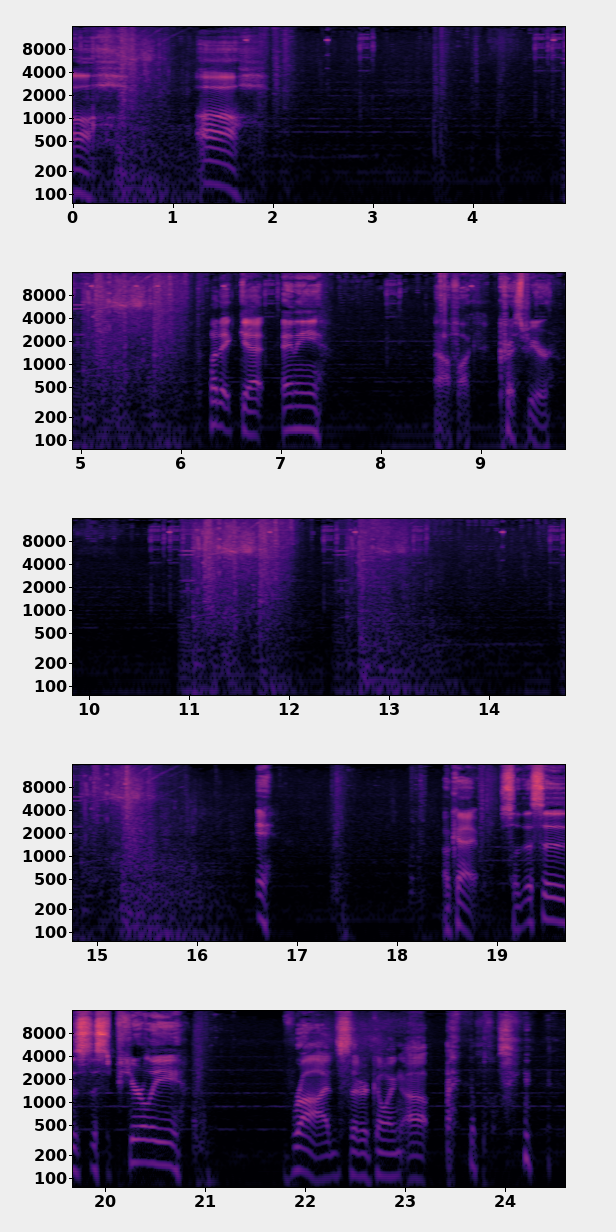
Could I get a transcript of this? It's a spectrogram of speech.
Oh. Oh. Would it get any... Oh, fuck. Crispier. Eh. Okay, so this is this is purely rods that are going up.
